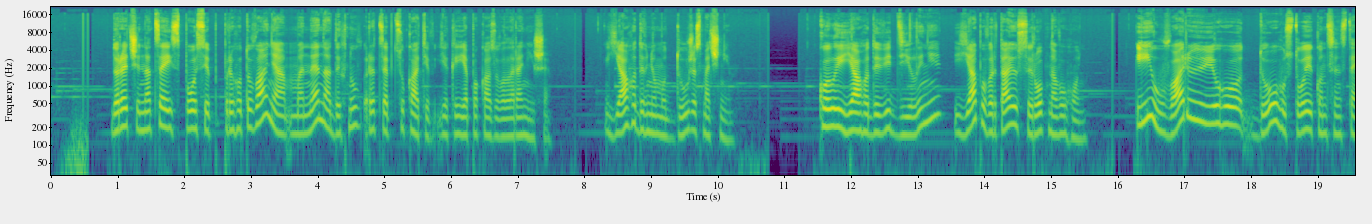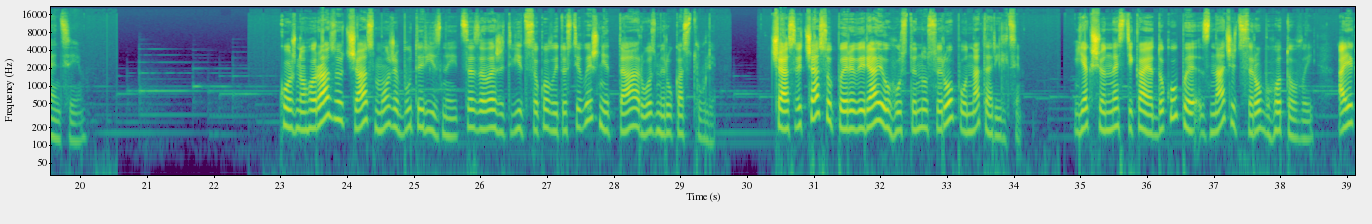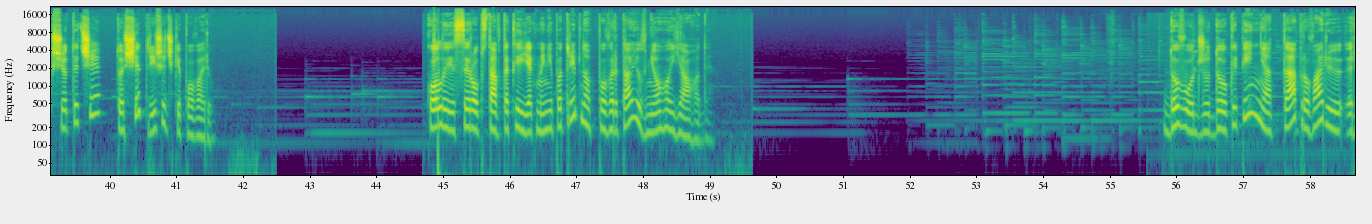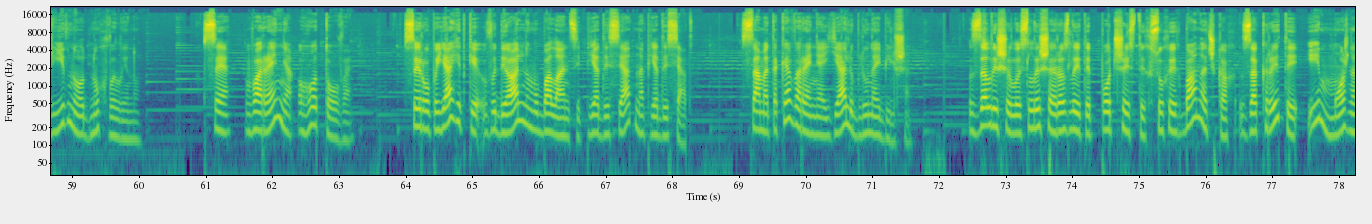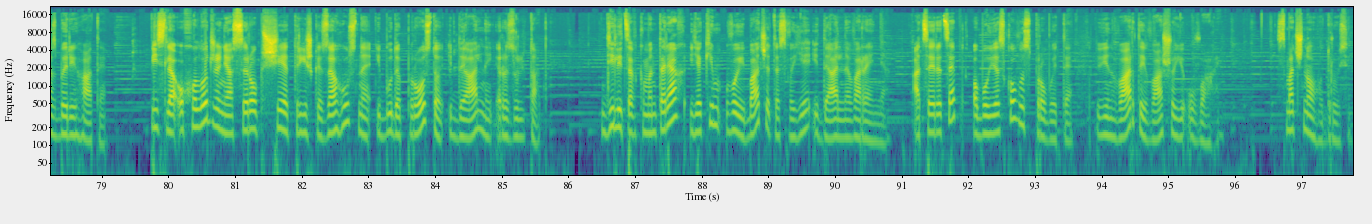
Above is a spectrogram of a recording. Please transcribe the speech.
До речі, на цей спосіб приготування мене надихнув рецепт цукатів, який я показувала раніше. Ягоди в ньому дуже смачні. Коли ягоди відділені, я повертаю сироп на вогонь і уварюю його до густої консистенції. Кожного разу час може бути різний. Це залежить від соковитості вишні та розміру каструлі. Час від часу перевіряю густину сиропу на тарільці. Якщо не стікає докупи, значить сироп готовий. А якщо тече, то ще трішечки поварю. Коли сироп став такий, як мені потрібно, повертаю в нього ягоди. Доводжу до кипіння та проварюю рівно одну хвилину. Все, варення готове. Сироп і ягідки в ідеальному балансі 50 на 50. Саме таке варення я люблю найбільше. Залишилось лише розлити по чистих сухих баночках, закрити і можна зберігати. Після охолодження сироп ще трішки загусне і буде просто ідеальний результат. Діліться в коментарях, яким ви бачите своє ідеальне варення. А цей рецепт обов'язково спробуйте, він вартий вашої уваги. Смачного, друзі!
